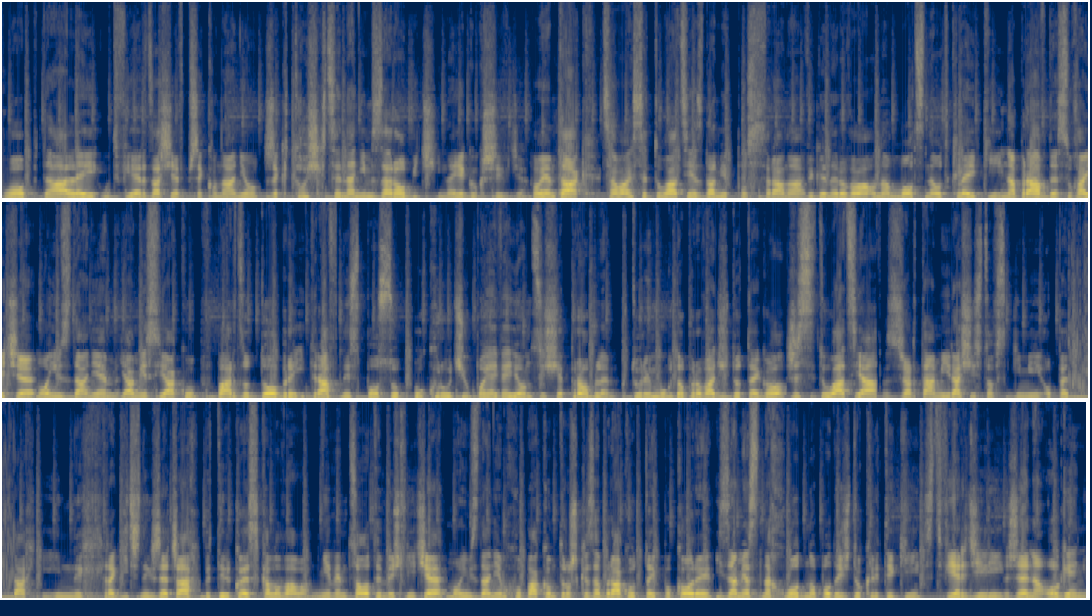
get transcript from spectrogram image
chłop dalej utwierdza się w przekonaniu, że ktoś chce na nim zarobić i na jego krzywdzie. Powiem tak, cała sytuacja jest dla mnie posrana, wygenerowała ona mocne odklejki i naprawdę, słuchajcie, moim zdaniem Jamies Jakub w bardzo dobry i trafny sposób ukrócił pojawiający się problem, który mógł doprowadzić do tego, że sytuacja z żartami rasistowskimi o pedach i innych tragicznych rzeczach by tylko eskalowała. Nie wiem co o tym myślicie, moim zdaniem chłopakom troszkę zabrakło tutaj pokory i zamiast na chłodno podejść do krytyki, stwierdzili, że na ogień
